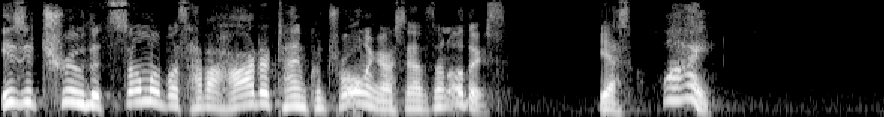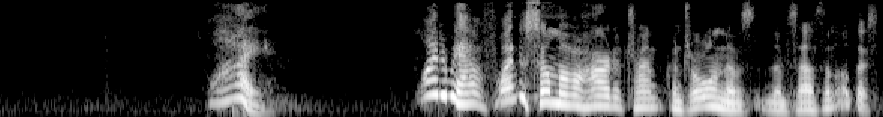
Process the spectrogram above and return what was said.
is it true that some of us have a harder time controlling ourselves than others? Yes. Why? Why? Why do we have? Why do some have a harder time controlling them, themselves than others?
